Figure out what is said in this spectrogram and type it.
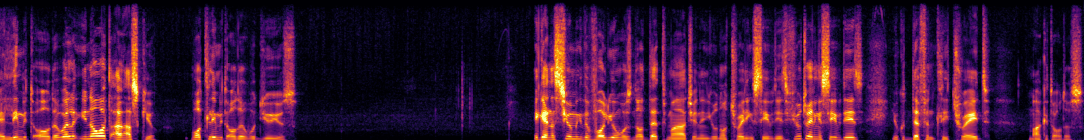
a limit order. Well, you know what? I'll ask you. What limit order would you use? Again, assuming the volume was not that much and you're not trading CFDs. If you're trading CFDs, you could definitely trade market orders.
